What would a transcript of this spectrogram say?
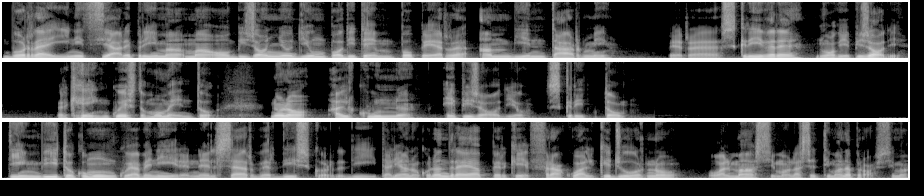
Vorrei iniziare prima, ma ho bisogno di un po' di tempo per ambientarmi, per eh, scrivere nuovi episodi, perché in questo momento non ho alcun episodio scritto. Ti invito comunque a venire nel server Discord di Italiano con Andrea perché fra qualche giorno o al massimo la settimana prossima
